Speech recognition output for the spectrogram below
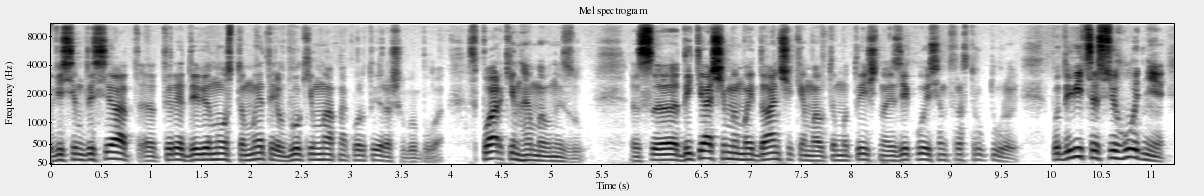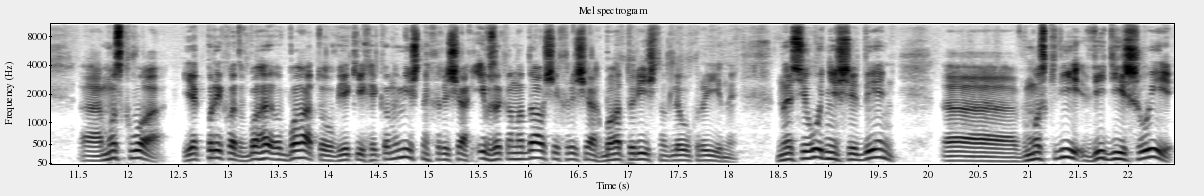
80-90 метрів двокімнатна квартира, щоб була, з паркінгами внизу, з дитячими майданчиками автоматично, з якоюсь інфраструктурою. Подивіться сьогодні е, Москва, як приклад, в багато в яких економічних речах і в законодавчих речах багаторічна для України. На сьогоднішній день е, в Москві відійшли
